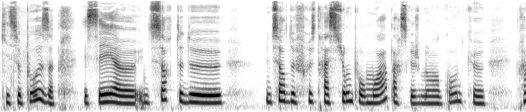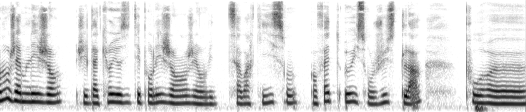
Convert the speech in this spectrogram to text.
qui se pose. Et c'est euh, une sorte de une sorte de frustration pour moi parce que je me rends compte que vraiment j'aime les gens, j'ai de la curiosité pour les gens, j'ai envie de savoir qui ils sont. En fait, eux, ils sont juste là pour, euh,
